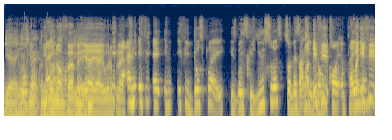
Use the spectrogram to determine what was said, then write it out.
Yeah, He wouldn't- not he going to would not firm it. Yeah, yeah, he wouldn't play. and if he eh, if he does play, he's basically useless. So there's But actually if no you- point in playing But if him. you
